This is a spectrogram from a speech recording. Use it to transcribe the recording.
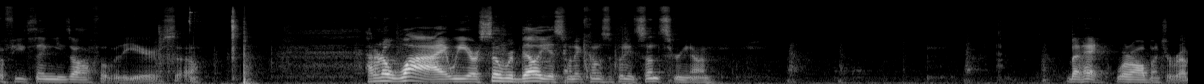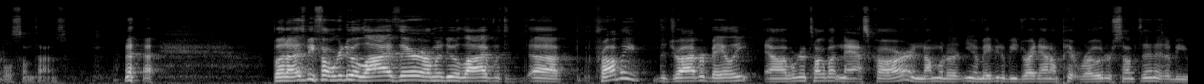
a few thingies off over the years. So I don't know why we are so rebellious when it comes to putting sunscreen on. But hey, we're all a bunch of rebels sometimes. but uh, this be fun. We're gonna do a live there. I'm gonna do a live with uh, probably the driver Bayley. Uh, we're to talk about NASCAR, and I'm to, you know, maybe it'll be right down on pit road or something. It'll be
